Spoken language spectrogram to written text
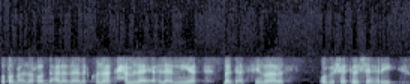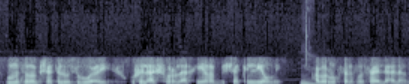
وطبعا الرد على ذلك هناك حملة إعلامية بدأت في مارس وبشكل شهري ومن ثم بشكل أسبوعي وفي الأشهر الأخيرة بشكل يومي عبر مختلف وسائل الإعلام.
